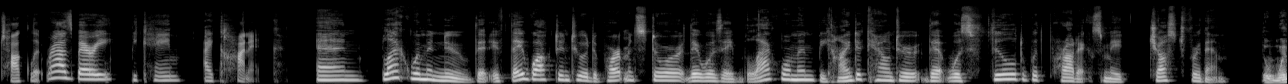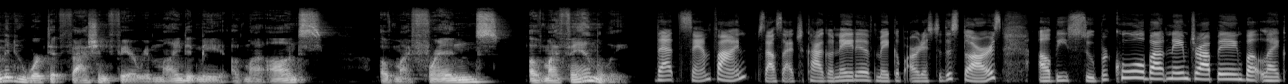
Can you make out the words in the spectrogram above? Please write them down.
chocolate raspberry, became iconic. And black women knew that if they walked into a department store, there was a black woman behind a counter that was filled with products made just for them. The women who worked at Fashion Fair reminded me of my aunts, of my friends, of my family. That's Sam Fine, Southside Chicago native, makeup artist to the stars. I'll be super cool about name dropping, but like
